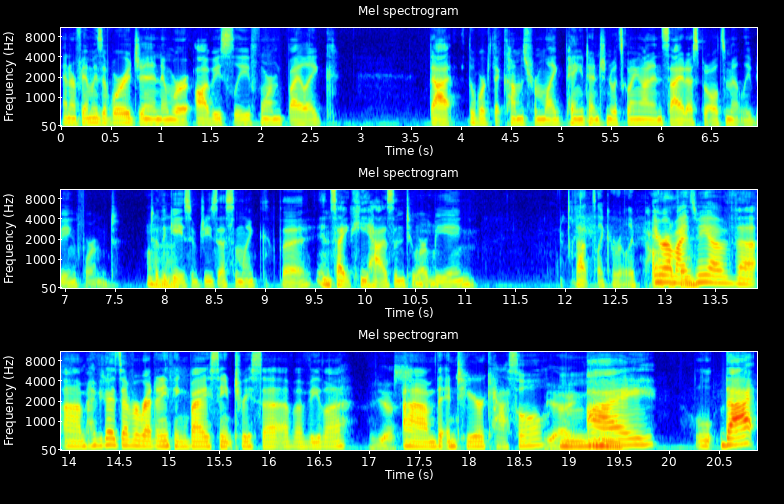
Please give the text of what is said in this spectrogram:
and our families of origin and we're obviously formed by like that the work that comes from like paying attention to what's going on inside us but ultimately being formed to the gaze of jesus and like the insight he has into our being that's like a really powerful. It reminds thing. me of the. Um, have you guys ever read anything by Saint Teresa of Avila? Yes. Um, the Interior Castle. Yeah, I- Mhm. I that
